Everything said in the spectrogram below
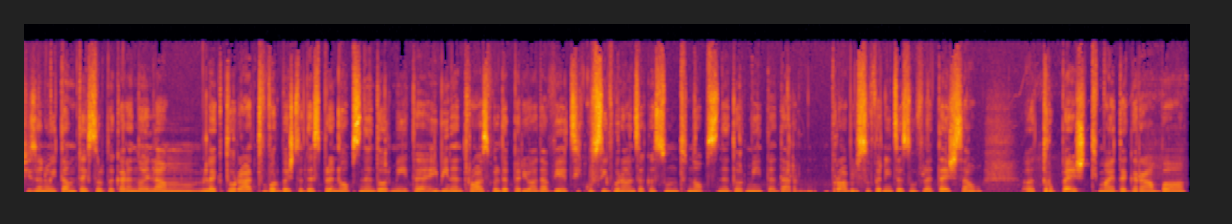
Și să nu uităm, textul pe care noi l-am lecturat vorbește despre nopți nedormite. Ei bine, într-o astfel de perioadă a vieții, cu siguranță că sunt nopți nedormite, dar probabil suferințe sufletești sau uh, trupești mai degrabă.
